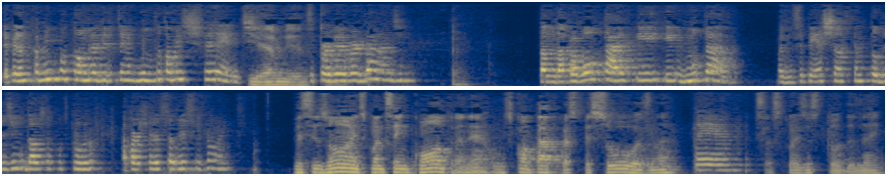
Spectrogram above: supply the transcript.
Dependendo do caminho que eu tomo, minha vida tem um rumo totalmente diferente. E é mesmo. Se for ver, é verdade. Então não dá pra voltar e, e mudar. Mas você tem a chance o tempo todo de mudar o seu futuro a partir das suas decisões. Decisões, quando você encontra, né? Os contatos com as pessoas, né? É, Essas coisas todas aí. se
